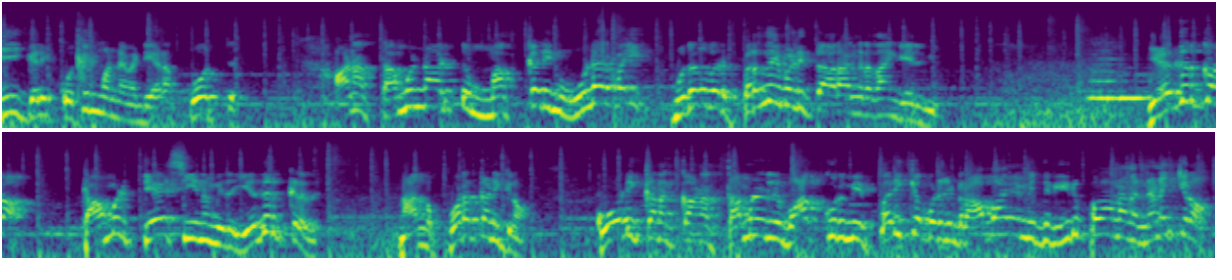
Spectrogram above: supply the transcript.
லீகலி கொஸ்டின் பண்ண வேண்டிய இடம் கோர்ட்டு ஆனா தமிழ்நாட்டு மக்களின் உணர்வை முதல்வர் பிரதிபலித்தாராங்கிறதான் கேள்வி. எதிர்க்கிறோம். தமிழ் தேசியினம் இதை எதிர்க்கிறது. நாங்க புறக்கணிக்கிறோம். கோடிக்கணக்கான தமிழர்கள் வாக்குரிமை பறிக்கப்படுகின்ற அபாயம் இதில் இருப்பதா நாங்க நினைக்கிறோம்.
